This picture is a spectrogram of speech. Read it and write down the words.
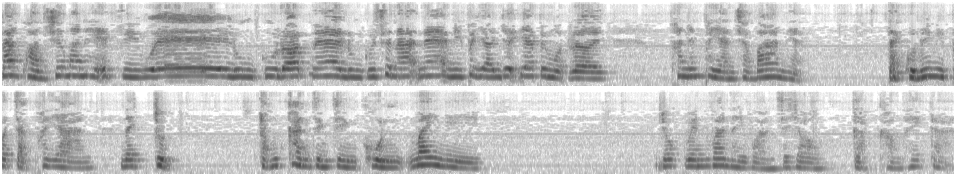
สร้างความเชื่อมั่นให้เอฟซีเว้ลุงกูรอดแน่ลุงกูชนะแน่มีพยานเยอะแยะไปหมดเลย ถ้าเน้นพยานชาวบ้านเนี่ย แต่คุณไม่มีประจักษ์พยานในจุดสำคัญจริง ๆ คุณไม่มี ยกเว้นว่าในหว่างจะยอมกลับคำให้การ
